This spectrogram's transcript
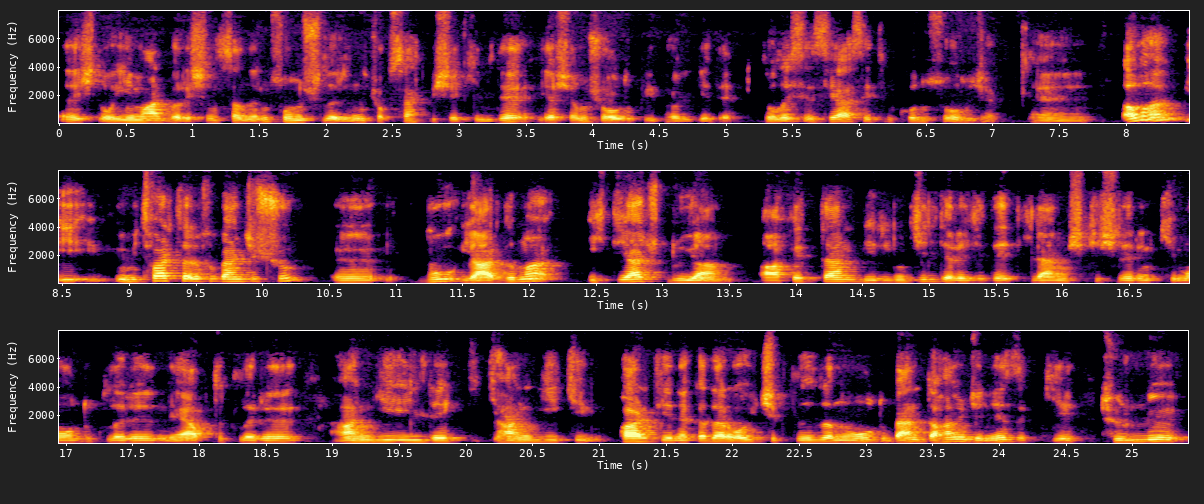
e, işte o imar barışının sanırım sonuçlarını çok sert bir şekilde yaşamış olduk bir bölgede. Dolayısıyla siyasetin konusu olacak. E, ama ümit var tarafı bence şu, e, bu yardıma ihtiyaç duyan, afetten birincil derecede etkilenmiş kişilerin kim oldukları, ne yaptıkları, hangi ilde, hangi iki partiye ne kadar oy çıktığı da ne oldu. Ben daha önce ne yazık ki türlü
